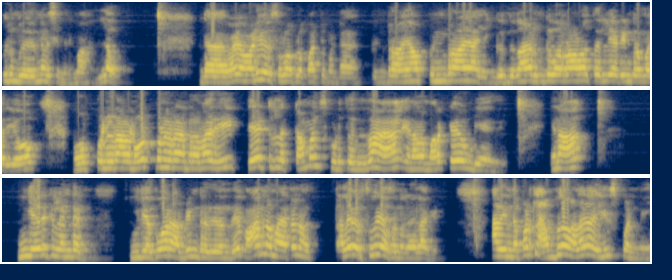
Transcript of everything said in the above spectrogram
விரும்புறது என்ன விஷயம் தெரியுமா? லவ் இந்த வடிவேல் சொல்லுவாப்புல பாட்டு பண்ணிட்டேன் பின்றாயா பின்றாயா எங்கிருந்து தான் எடுத்துட்டு வர்றானோ தெரியல அப்படின்ற மாதிரியும் நோட் பண்ணுடா நோட் பண்ணுடான்ற மாதிரி தேட்டர்ல கமெண்ட்ஸ் கொடுத்தது தான் என்னால் மறக்கவே முடியாது. ஏன்னா இங்க இருக்கு லண்டன் இங்க போற அப்படின்றது வந்து வாரணமாயத்தில் நம்ம தலைவர் சூர்யா சொன்ன டைலாக் அது இந்த படத்துல அவ்வளோ அழகா யூஸ் பண்ணி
